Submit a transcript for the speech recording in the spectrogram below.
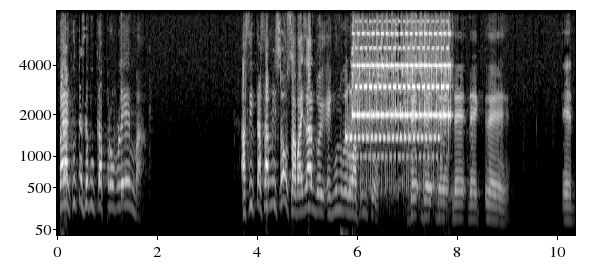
¿Para que usted se busca problemas? Así está Sammy Sosa bailando en, uno de los asuntos de, eh, de- de-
